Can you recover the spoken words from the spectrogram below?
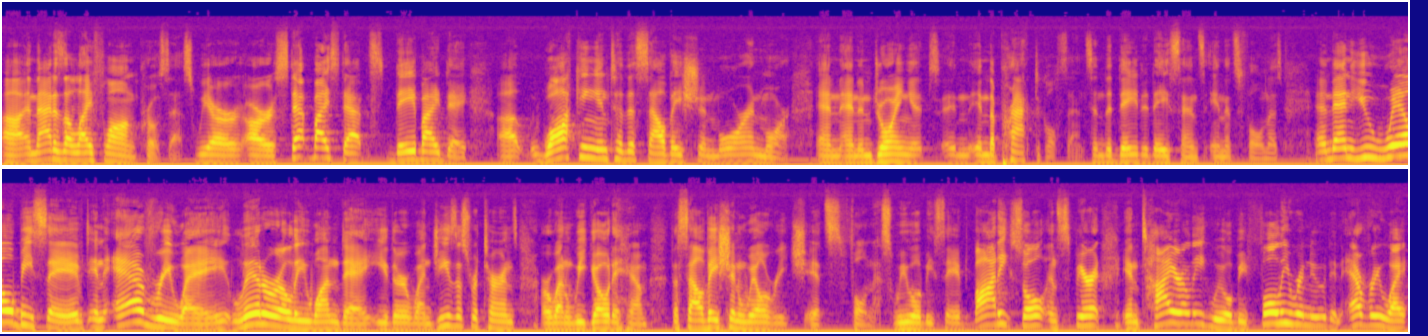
uh, and that is a lifelong process. We are, are step by step, day by day, uh, walking into this salvation more and more and, and enjoying it in, in the practical sense, in the day to day sense, in its fullness. And then you will be saved in every way, literally one day, either when Jesus returns or when we go to him. The salvation will reach its fullness. We will be saved body, soul, and spirit entirely. We will be fully renewed in every way,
